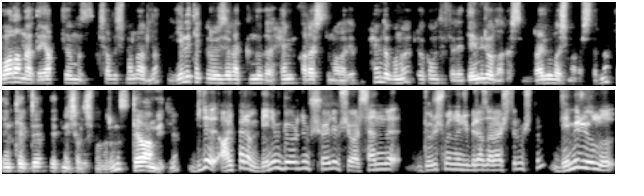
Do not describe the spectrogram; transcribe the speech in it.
bu alanlarda yaptığımız çalışmalarla yeni teknolojiler hakkında da hem araştırmalar yapıp hem de bunu lokomotiflere, demiryolu araçlarına, raylı ulaşım araçlarına entegre etme çalışmalarımız devam ediyor. Bir de Alperen benim gördüğüm şöyle bir şey var. Seninle görüşmeden önce biraz araştırmıştım. Demiryolu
